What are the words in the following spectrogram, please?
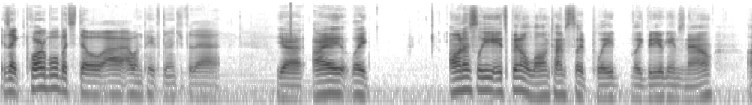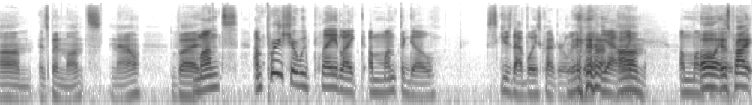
It's like portable, but still, I, I wouldn't pay for three hundred for that. Yeah, I like honestly, it's been a long time since I've played like video games now. Um it's been months now. But Months. I'm pretty sure we played like a month ago. Excuse that voice crack earlier, but yeah, like um a month. oh, ago. it was probably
